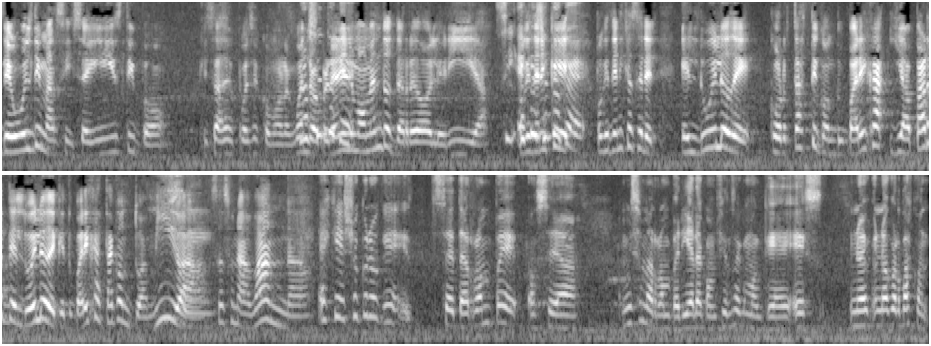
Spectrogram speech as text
De última, si seguís, tipo, quizás después es como reencuentro, Pero pero, en el momento te redolería. Sí, es porque, que tenés siento que, que- porque tenés que hacer el, el duelo de cortaste con tu pareja y aparte el duelo de que tu pareja está con tu amiga. Sí. O sea, es una banda. Es que yo creo que se te rompe, o sea, a mí se me rompería la confianza como que es. No, no cortas con.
